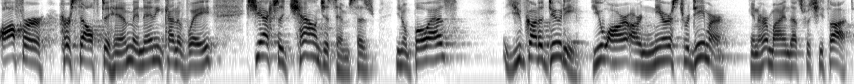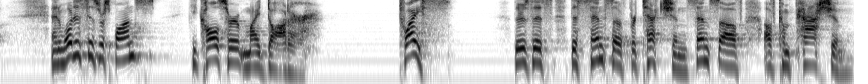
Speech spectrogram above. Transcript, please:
offer herself to him in any kind of way. She actually challenges him, says, You know, Boaz, you've got a duty. You are our nearest redeemer. In her mind, that's what she thought. And what is his response? He calls her my daughter. Twice. There's this, this sense of protection, sense of, of compassion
